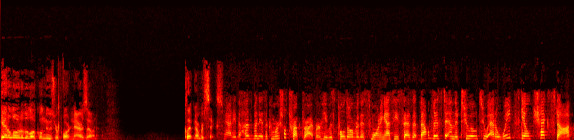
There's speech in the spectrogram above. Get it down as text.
Get a load of the local news report in Arizona. Clip number six. Patty, the husband is a commercial truck driver. He was pulled over this morning, as he says, at Val Vista and the 202 at a weight scale check stop.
